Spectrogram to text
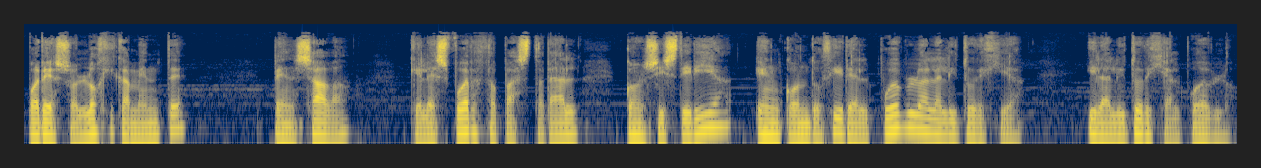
Por eso, lógicamente, pensaba que el esfuerzo pastoral consistiría en conducir el pueblo a la liturgia, y la liturgia al pueblo,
